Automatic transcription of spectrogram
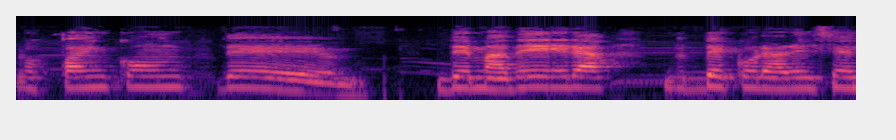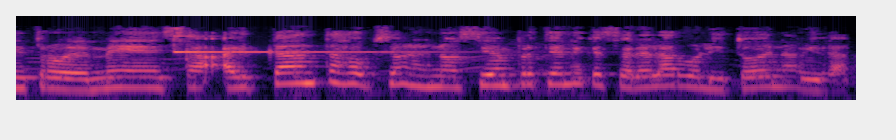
los pine cones de, de madera, decorar el centro de mesa. Hay tantas opciones. No siempre tiene que ser el arbolito de Navidad.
